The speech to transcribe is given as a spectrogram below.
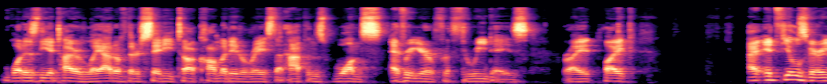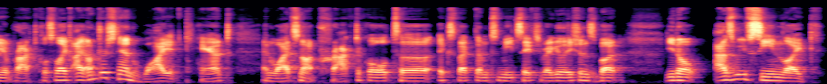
what is the entire layout of their city to accommodate a race that happens once every year for three days, right? Like, it feels very impractical. So, like, I understand why it can't and why it's not practical to expect them to meet safety regulations. But, you know, as we've seen, like,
